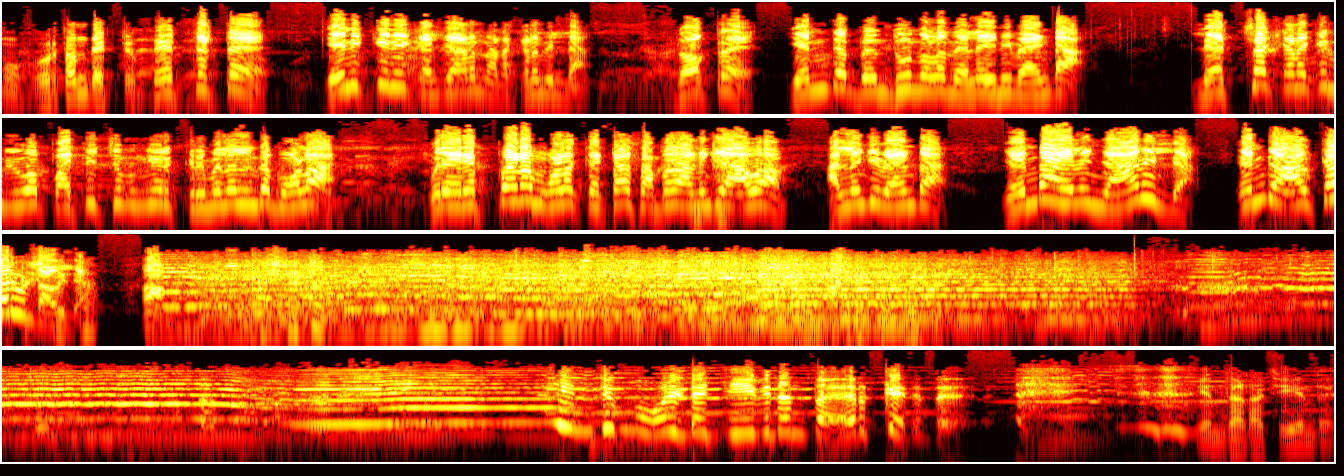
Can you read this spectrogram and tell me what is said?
മുഹൂർത്തം തെറ്റും. തെറ്റട്ടെ. എനിക്ക് എനിക്കിനി കല്യാണം നടക്കണമെന്നില്ല. ഡോക്ടറെ എന്റെ ബന്ധു എന്നുള്ള നില ഇനി വേണ്ട. ലക്ഷക്കണക്കിന് രൂപ പറ്റിച്ചു മുങ്ങിയ ഒരു ക്രിമിനലിന്റെ മോള. ഒരു എരപ്പയുടെ മോളെ കെട്ടാൻ സമ്മതമാണെങ്കിൽ ആവാം. അല്ലെങ്കിൽ വേണ്ട. എന്തായാലും ഞാനില്ല. എന്റെ ആൾക്കാരും ഉണ്ടാവില്ല എന്റെ മോളുടെ ജീവിതം തകർക്കരുത്. എന്താടാ ചെയ്യണ്ടേ?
